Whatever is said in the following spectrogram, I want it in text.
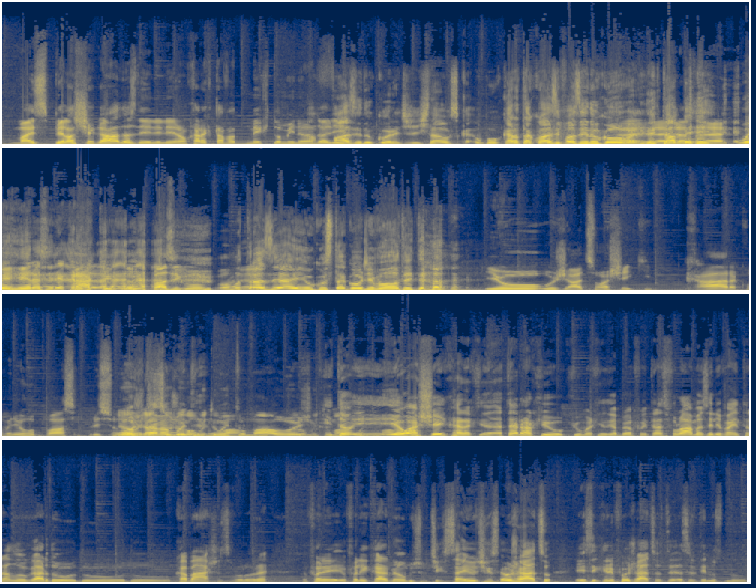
Mas pelas chegadas dele. Ele era um cara que tava meio que dominando A ali. fase do Corinthians, a gente tá. Os, pô, o cara tá quase fazendo gol, É, mas ele já- tá já- bem. é. O Herrera seria craque. Quase gol. Vamos trazer aí o Gustavo de volta, então. E o, o Jadson, achei que, cara, como ele errou passe, impressionante. Hoje tava jogou muito- muito, mal. mal hoje. Muito Então, mal, e- muito mal. eu achei, cara, que até na hora que o, que o Marquinhos Gabriel foi entrar, você falou, ah, mas ele vai entrar no lugar do, do, do Camacho, você falou, né? Eu falei, eu falei, cara, não, bicho, tinha que sair, tinha que sair o Jadson. Esse sem querer foi o Jadson. Eu acertei no, no-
